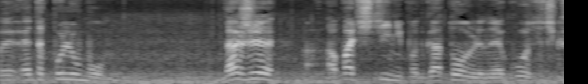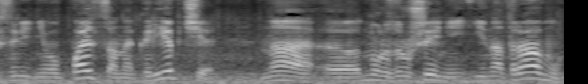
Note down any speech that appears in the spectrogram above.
это по-любому. Даже а почти неподготовленная косточка среднего пальца, она крепче на э, ну, разрушение и на травму,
